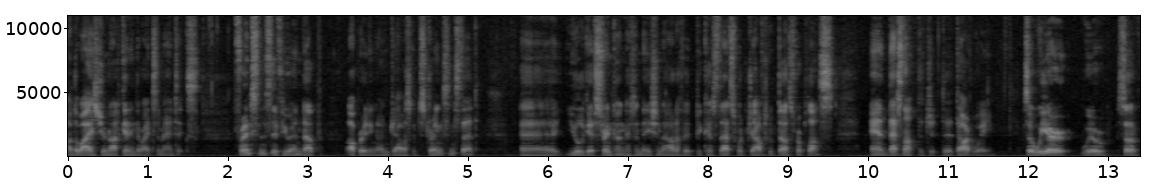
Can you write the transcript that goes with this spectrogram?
Otherwise, you're not getting the right semantics. For instance, if you end up operating on JavaScript strings instead, uh, you'll get string concatenation out of it because that's what JavaScript does for plus, and that's not the, the Dart way. So we are we're sort of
